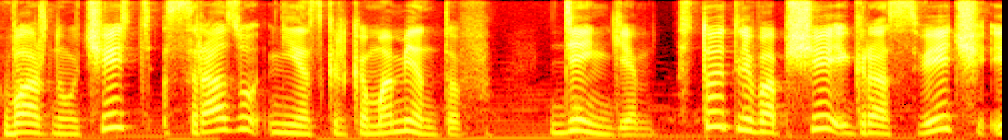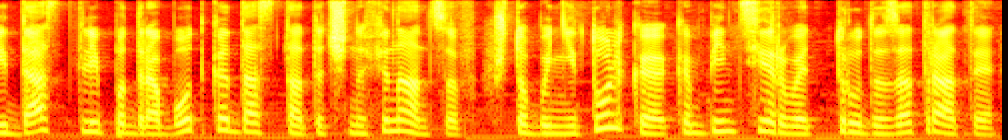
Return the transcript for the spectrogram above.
Важно учесть сразу несколько моментов. Деньги. Стоит ли вообще игра свеч и даст ли подработка достаточно финансов, чтобы не только компенсировать трудозатраты,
